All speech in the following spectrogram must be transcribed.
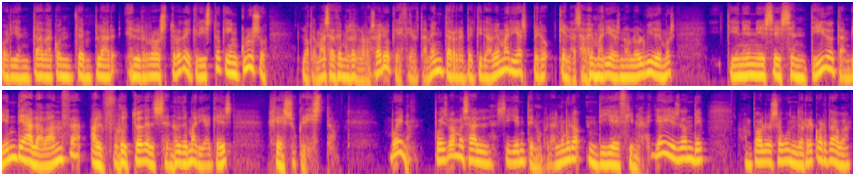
orientada a contemplar el rostro de Cristo, que incluso lo que más hacemos en el rosario, que ciertamente repetir Ave Marías, pero que las Ave Marías no lo olvidemos, tienen ese sentido también de alabanza al fruto del seno de María, que es Jesucristo. Bueno, pues vamos al siguiente número, al número 19. Y ahí es donde Juan Pablo II recordaba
